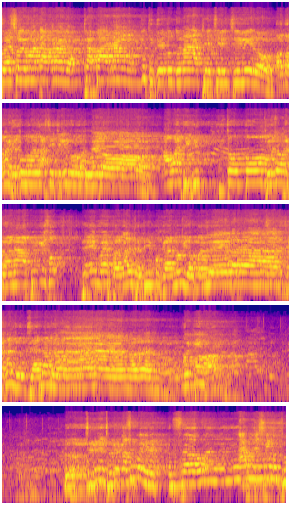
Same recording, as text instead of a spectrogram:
Sesuai mata kerang yo, gak bareng iki digawe tuntunan adek cilik-cilik lho. Tontonan gitu kan kasih cilik ngono kuwi lho Awal di dicontoh. Benerane api ki sok Dek mbak bakal jadi pengganung ya mas Wih, leres. Jalan yo jalan ya mas Leres. Iki Loh, jenenge juga kasih apa ini? Sawangan artis iki kudu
